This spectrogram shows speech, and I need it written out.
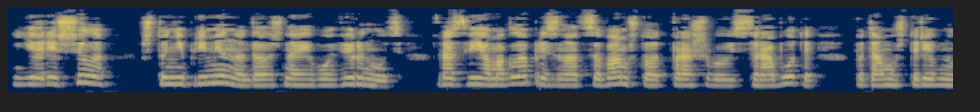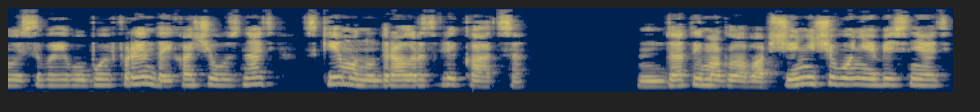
«Я решила, что непременно должна его вернуть. Разве я могла признаться вам, что отпрашиваюсь с работы, потому что ревную своего бойфренда и хочу узнать, с кем он удрал развлекаться?» «Да ты могла вообще ничего не объяснять»,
